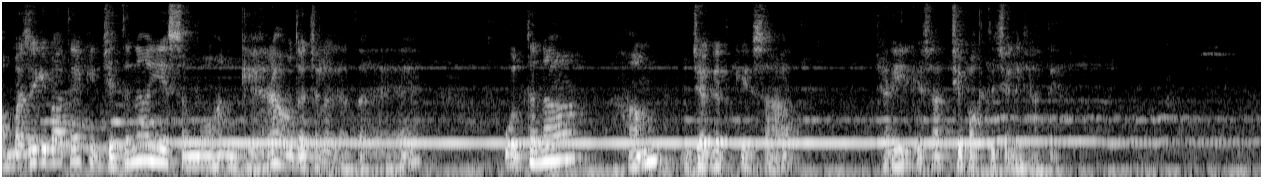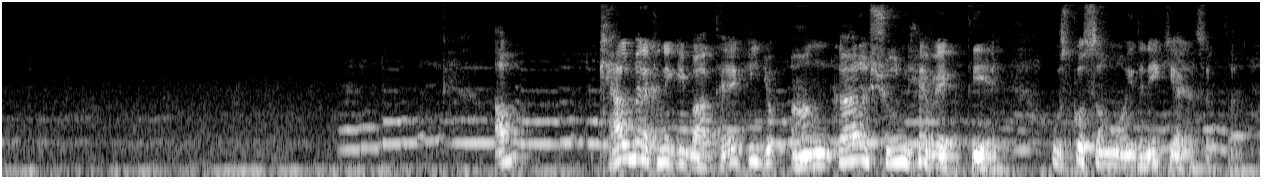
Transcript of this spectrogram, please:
अब मज़े की बात है कि जितना ये सम्मोहन गहरा होता चला जाता है, उतना हम जगत के साथ, शरीर के साथ चिपकते चले जाते हैं। अब ख्याल में रखने की बात है कि जो अहंकार शून्य व्यक्ति है, उसको सम्मोहित नहीं किया जा सकता।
